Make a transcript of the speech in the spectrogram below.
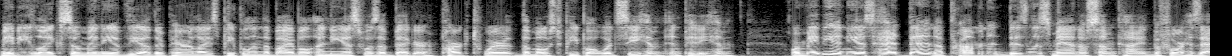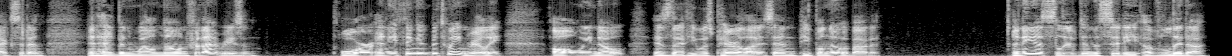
Maybe, like so many of the other paralyzed people in the Bible, Aeneas was a beggar, parked where the most people would see him and pity him. Or maybe Aeneas had been a prominent businessman of some kind before his accident and had been well known for that reason. Or anything in between, really. All we know is that he was paralyzed and people knew about it. Aeneas lived in the city of Lydda,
